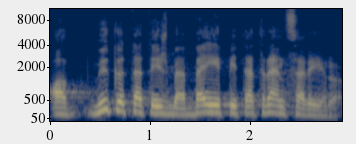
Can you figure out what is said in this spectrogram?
a működtetésbe beépített rendszeréről.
